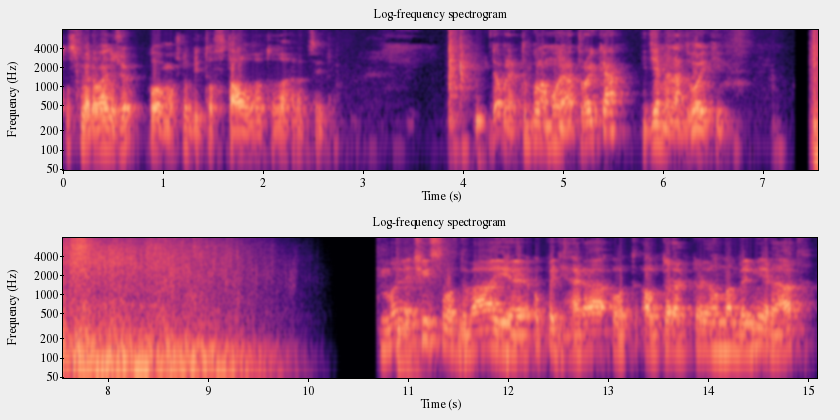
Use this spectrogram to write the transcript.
to smerovanie, že o, možno by to stalo za to zahrať si to. Dobre, to bola moja trojka. Ideme na dvojky. Moje číslo 2 je opäť hra od autora, ktorého mám veľmi rád.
